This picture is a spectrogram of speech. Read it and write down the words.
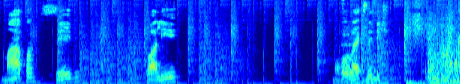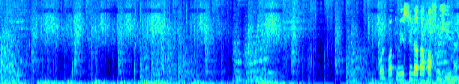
Mapa, save. Tô ali. Um Rolex, hein, bicho? Bom, enquanto isso ainda dá pra fugir, né?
